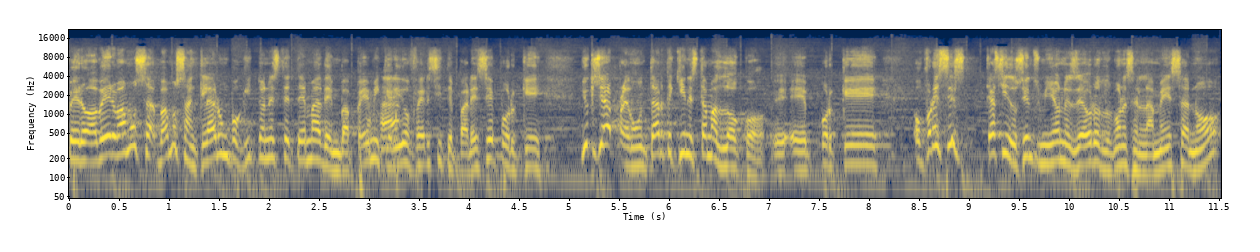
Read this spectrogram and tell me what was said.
Pero a ver, vamos a, vamos a anclar un poquito en este tema de Mbappé, mi querido Fer, si te parece, porque yo quisiera preguntarte quién está más loco, eh, eh, porque ofreces casi 200 millones de euros, los pones en la mesa, ¿no?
